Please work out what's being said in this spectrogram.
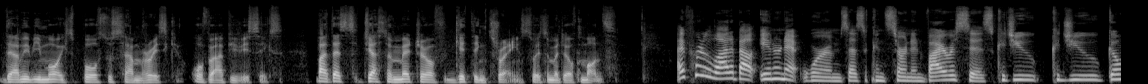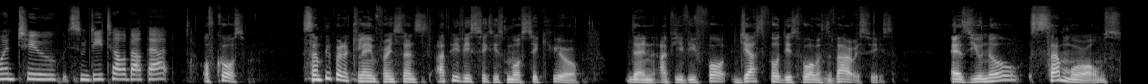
they may be more exposed to some risk over IPv6. But that's just a matter of getting trained, so it's a matter of months. I've heard a lot about internet worms as a concern and viruses. Could you could you go into some detail about that? Of course. Some people claim, for instance, IPv6 is more secure than IPv4 just for these worms and viruses. As you know, some worms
